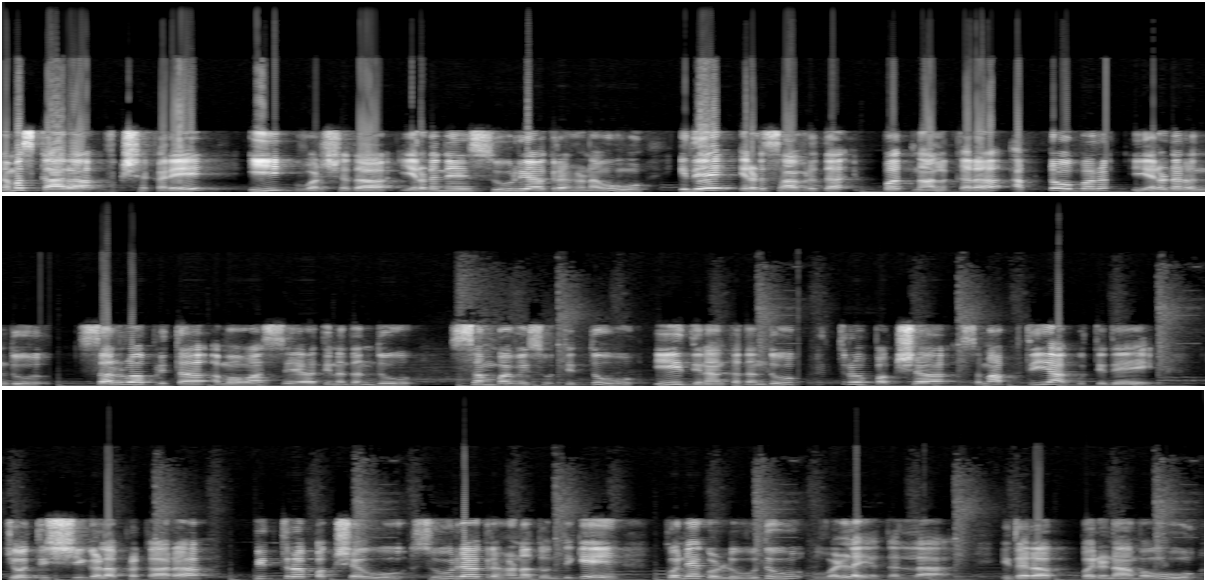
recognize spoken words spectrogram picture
ನಮಸ್ಕಾರ ವೀಕ್ಷಕರೇ, ಈ ವರ್ಷದ ಎರಡನೇ ಸೂರ್ಯಗ್ರಹಣವು ಇದೇ ಎರಡ್ ಸಾವಿರದ ಇಪ್ಪತ್ನಾಲ್ಕರ ಅಕ್ಟೋಬರ್ ಎರಡರಂದು ಸರ್ವಪ್ರಿತ ಅಮಾವಾಸ್ಯೆಯ ದಿನದಂದು ಸಂಭವಿಸುತ್ತಿದ್ದು, ಈ ದಿನಾಂಕದಂದು ಪಿತೃಪಕ್ಷ ಸಮಾಪ್ತಿಯಾಗುತ್ತಿದೆ. ಜ್ಯೋತಿಷಿಗಳ ಪ್ರಕಾರ ಪಿತೃಪಕ್ಷವು ಸೂರ್ಯಗ್ರಹಣದೊಂದಿಗೆ ಕೊನೆಗೊಳ್ಳುವುದು ಒಳ್ಳೆಯದಲ್ಲ. ಇದರ ಪರಿಣಾಮವು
